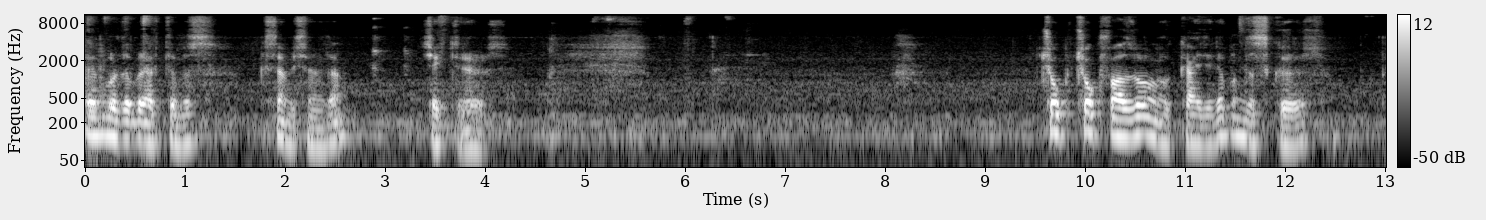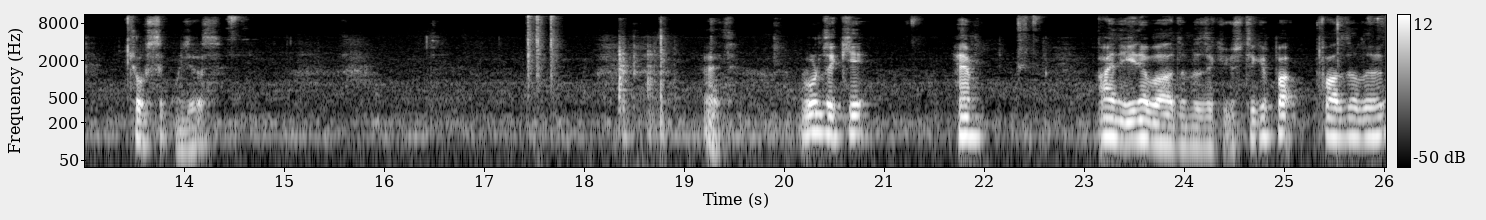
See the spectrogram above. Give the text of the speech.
Ve burada bıraktığımız kısa bir sınırdan çektiriyoruz. Çok çok fazla olmamak kaydıyla bunu da sıkıyoruz. Çok sıkmayacağız. Evet. Buradaki hem aynı iğne bağladığımızdaki üstteki fazlalığı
